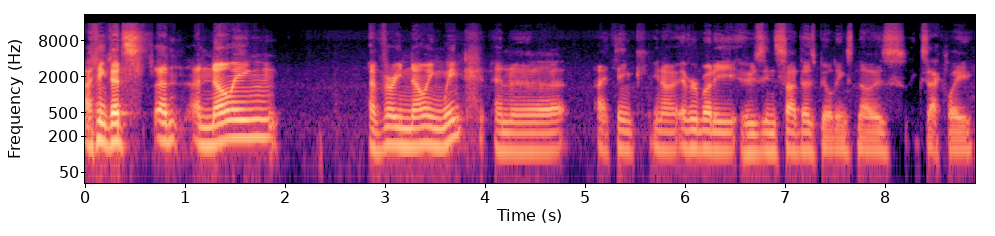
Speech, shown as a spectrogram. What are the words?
I think that's a, a knowing, a very knowing wink. And uh, I think you know everybody who's inside those buildings knows exactly,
